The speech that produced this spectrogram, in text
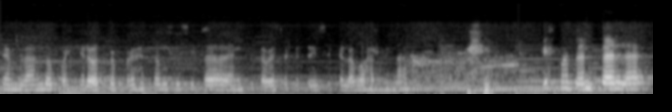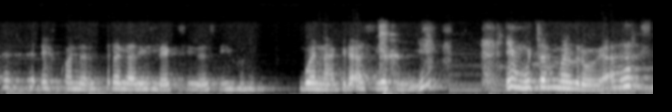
temblando cualquier otro, pero es esta vocecita en tu cabeza que te dice que la vas a arruinar. es cuando entra la, es cuando entra la dislexia y decís, buenas gracias y, y muchas madrugadas.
